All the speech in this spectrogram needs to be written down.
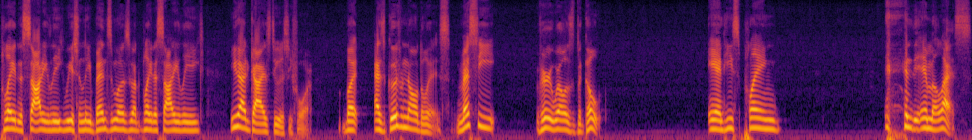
played in the Saudi league recently. Benzema's got to play in the Saudi league. You had guys do this before, but as good as Ronaldo is, Messi very well is the goat, and he's playing in the MLS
